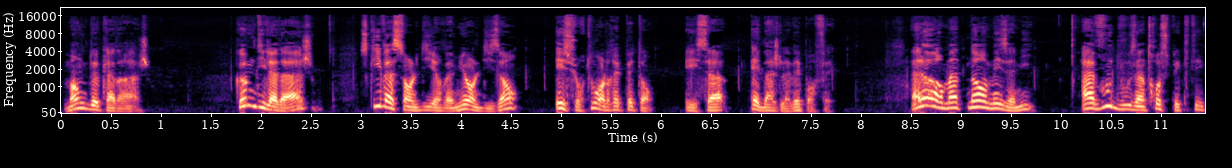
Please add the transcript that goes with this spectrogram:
manque de cadrage. Comme dit l'adage, ce qui va sans le dire va mieux en le disant, et surtout en le répétant. Et ça, eh ben je l'avais pas fait. Alors maintenant, mes amis, à vous de vous introspecter.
